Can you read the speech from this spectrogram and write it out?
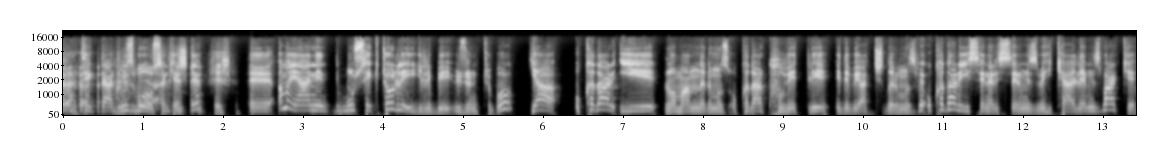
Yani tek derdimiz bu olsa keşke. Keşke. Ee, ama yani bu sektörle ilgili bir üzüntü bu. Ya o kadar iyi romanlarımız, o kadar kuvvetli edebiyatçılarımız ve o kadar iyi senaristlerimiz ve hikayelerimiz var ki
